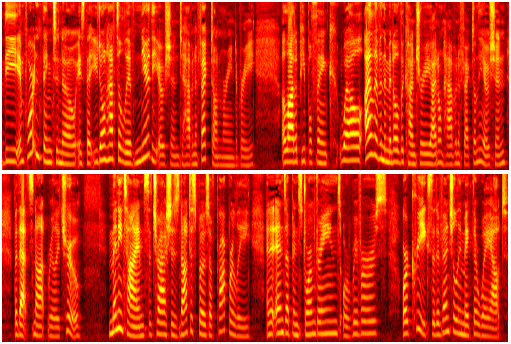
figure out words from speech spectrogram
The important thing to know is that you don't have to live near the ocean to have an effect on marine debris. A lot of people think, well, I live in the middle of the country, I don't have an effect on the ocean, but that's not really true. Many times, the trash is not disposed of properly and it ends up in storm drains or rivers or creeks that eventually make their way out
